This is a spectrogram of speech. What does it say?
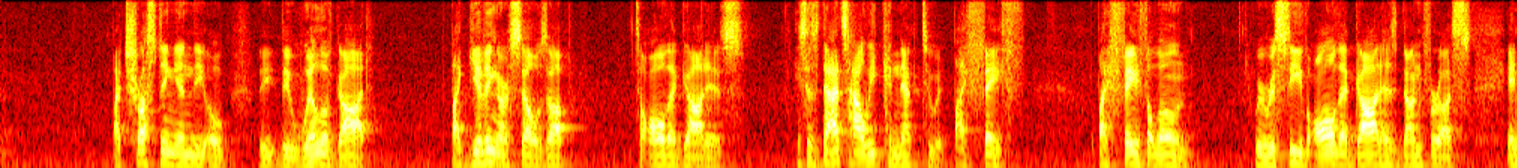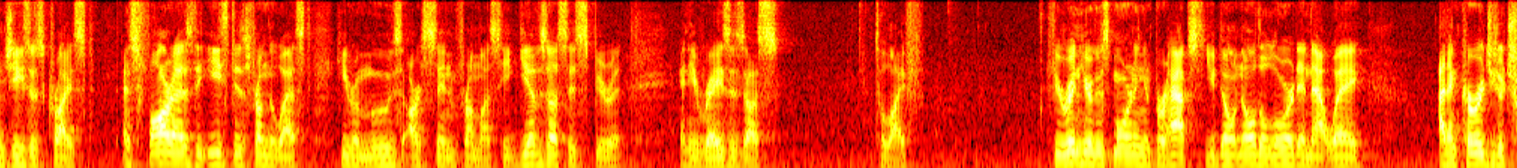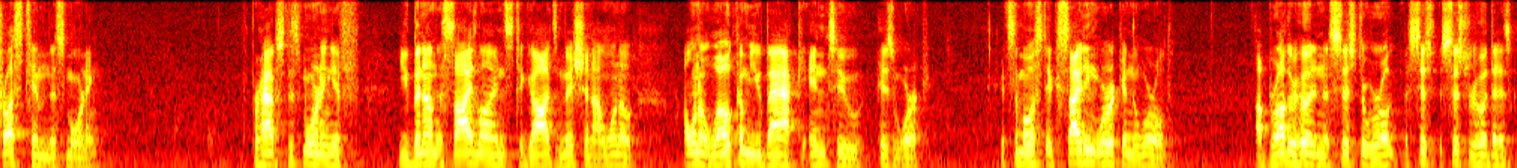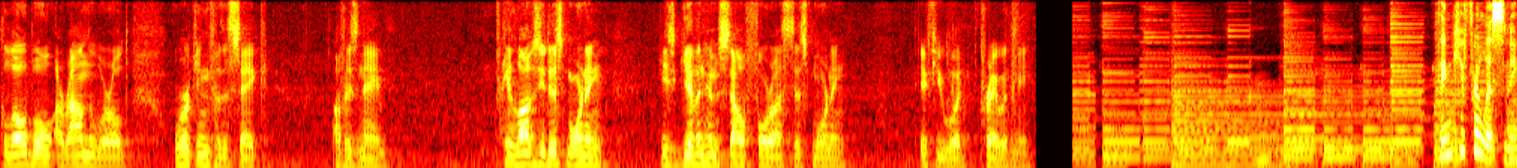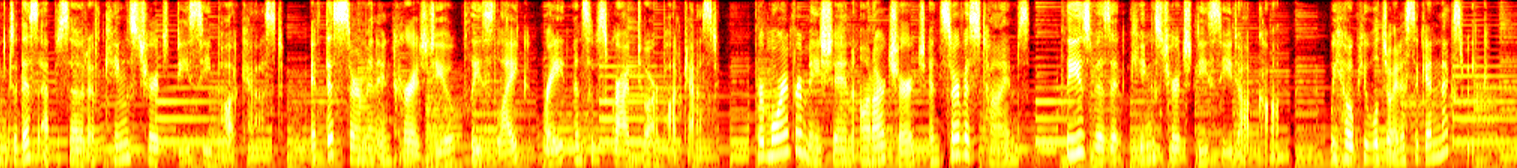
by trusting in the, the, the will of God, by giving ourselves up to all that God is. He says that's how we connect to it by faith, by faith alone. We receive all that God has done for us in Jesus Christ. As far as the east is from the west, he removes our sin from us. He gives us His Spirit, and He raises us to life. If you're in here this morning and perhaps you don't know the Lord in that way, I'd encourage you to trust Him this morning. Perhaps this morning, if you've been on the sidelines to God's mission, I want to I want to welcome you back into His work. It's the most exciting work in the world. A brotherhood and a, sister world, a sisterhood that is global around the world, working for the sake of his name. He loves you this morning. He's given himself for us this morning. If you would, pray with me. Thank you for listening to this episode of King's Church DC podcast. If this sermon encouraged you, please like, rate, and subscribe to our podcast. For more information on our church and service times, please visit kingschurchdc.com. We hope you will join us again next week.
